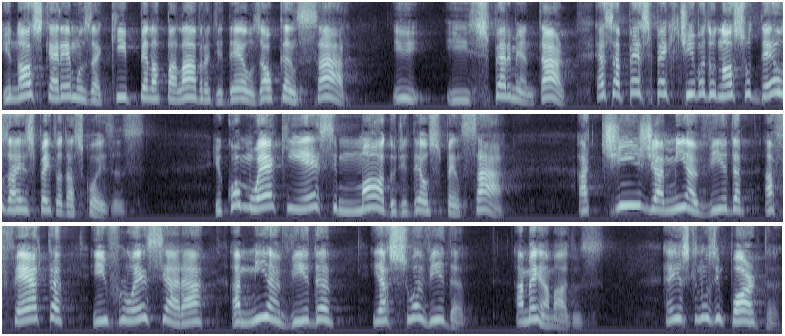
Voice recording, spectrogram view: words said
E nós queremos aqui, pela palavra de Deus, alcançar e, e experimentar essa perspectiva do nosso Deus a respeito das coisas. E como é que esse modo de Deus pensar atinge a minha vida, afeta e influenciará a minha vida e a sua vida. Amém, amados? É isso que nos importa.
